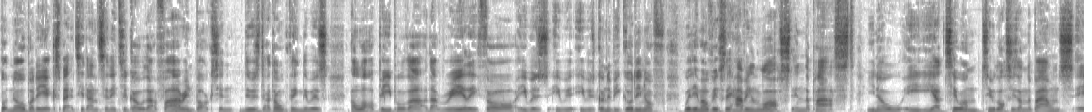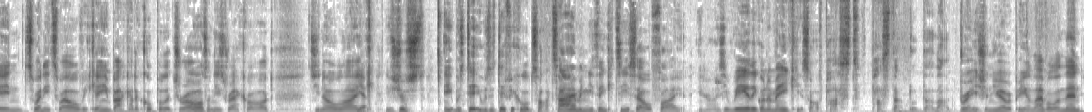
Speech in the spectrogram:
but nobody expected Anthony to go that far in boxing. There was I don't think there was a lot of people that, that really thought he was he was, he was going to be good enough. With him obviously having lost in the past, you know he, he had two on two losses on the bounce in 2012. He came back had a couple of draws on his record. Do you know like yeah. it's just it was it was a difficult sort of time, and you're thinking to yourself like, you know, is he really going to make it sort of past past that, that, that British and European level? And then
